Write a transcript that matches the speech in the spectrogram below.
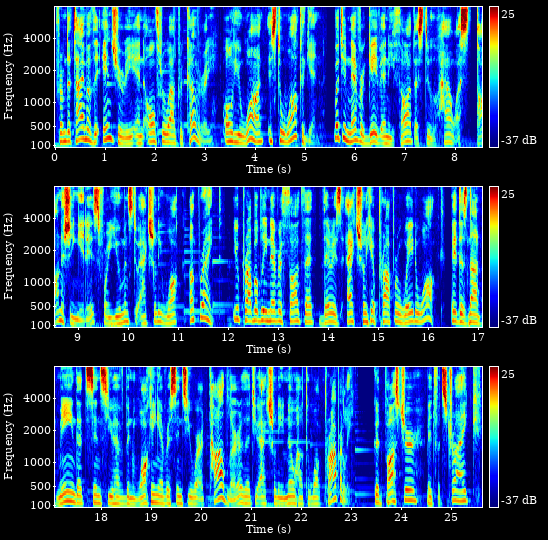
From the time of the injury and all throughout recovery, all you want is to walk again. But you never gave any thought as to how astonishing it is for humans to actually walk upright. You probably never thought that there is actually a proper way to walk. It does not mean that since you have been walking ever since you were a toddler that you actually know how to walk properly. Good posture, midfoot strike,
